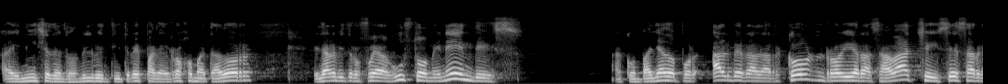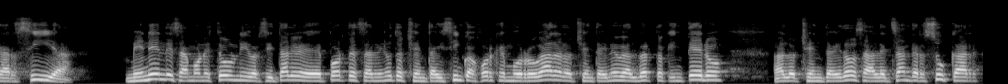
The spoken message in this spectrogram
a inicios del 2023 para el Rojo Matador. El árbitro fue Augusto Menéndez, acompañado por Albert Alarcón, Roger Azabache y César García. Menéndez amonestó a Universitario de Deportes al minuto 85 a Jorge Murrugar, al 89 a Alberto Quintero, al 82 a Alexander Zúcar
